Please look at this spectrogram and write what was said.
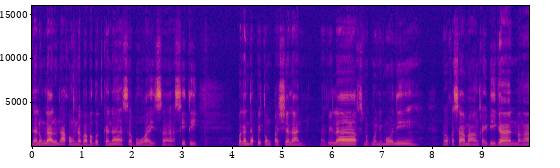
lalong-lalo na kung nababagot ka na sa buhay sa city. Maganda po itong pasyalan, mag-relax, magmuni-muni, no, kasama ang kaibigan, mga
